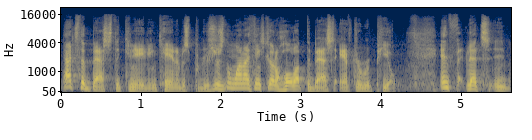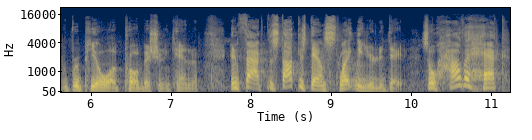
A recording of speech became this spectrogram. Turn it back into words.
That's the best the Canadian cannabis producers, the one I think is going to hold up the best after repeal. In fa- that's uh, repeal of prohibition in Canada. In fact, the stock is down slightly year to date. So how the heck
